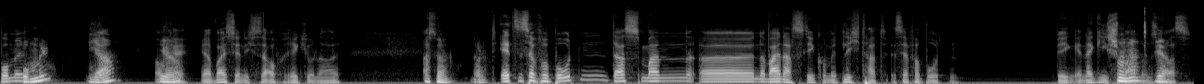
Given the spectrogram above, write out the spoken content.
Bummeln? Bummel? Ja. Okay. Ja. weiß ja nicht, ist ja auch regional. Achso. Und jetzt ist ja verboten, dass man äh, eine Weihnachtsdeko mit Licht hat. Ist ja verboten. Wegen Energiesparen Mhm, und ja. sowas.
